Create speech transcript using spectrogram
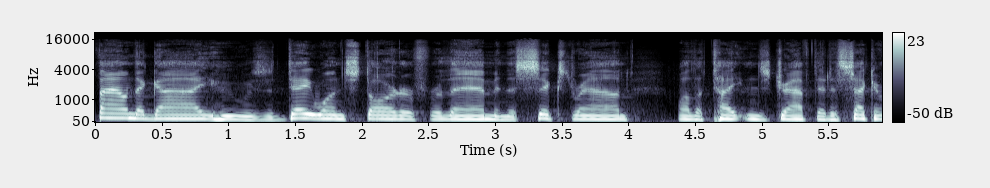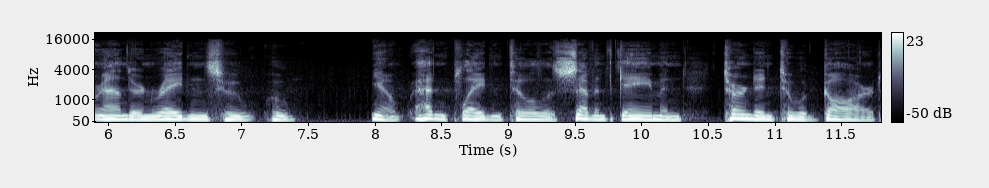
found a guy who was a day one starter for them in the sixth round, while the Titans drafted a second rounder in Radunz, who who, you know, hadn't played until the seventh game and turned into a guard.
